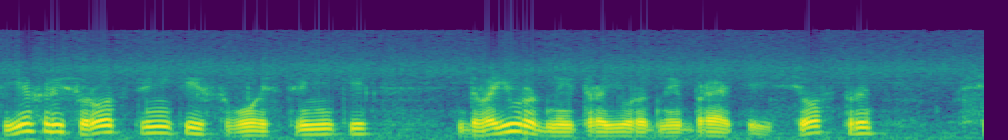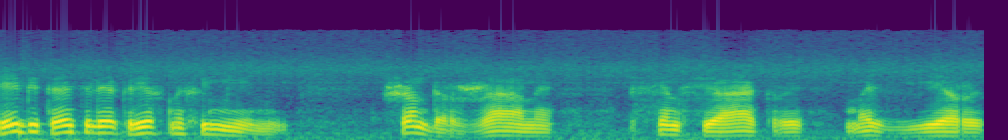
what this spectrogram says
Съехались родственники и свойственники, двоюродные и троюродные братья и сестры, все обитатели окрестных имений, шандаржаны, сенфиакры, мазьеры.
